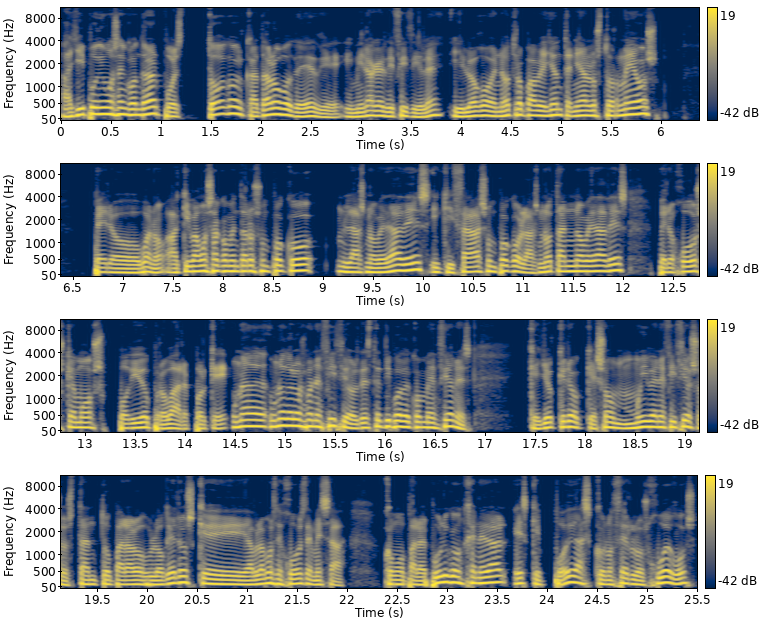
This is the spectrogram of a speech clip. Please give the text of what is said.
Allí pudimos encontrar pues todo el catálogo de Edge y mira que es difícil, ¿eh? Y luego en otro pabellón tenían los torneos pero bueno, aquí vamos a comentaros un poco las novedades y quizás un poco las no tan novedades, pero juegos que hemos podido probar. Porque uno de los beneficios de este tipo de convenciones, que yo creo que son muy beneficiosos tanto para los blogueros que hablamos de juegos de mesa, como para el público en general, es que puedas conocer los juegos,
